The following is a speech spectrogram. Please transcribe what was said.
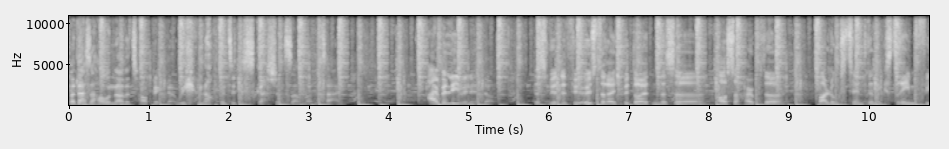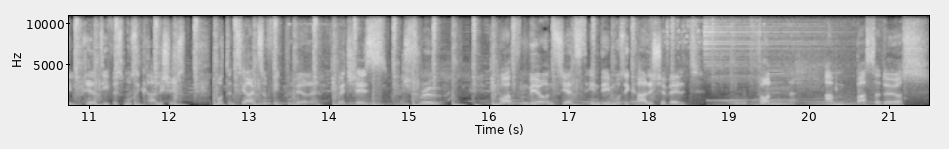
But that's a whole nother topic that we can open to discussion some other time. I believe in it though. Das würde für Österreich bedeuten, dass äh, außerhalb der Ballungszentren extrem viel kreatives musikalisches Potenzial zu finden wäre. Which is true. Morphen wir uns jetzt in die musikalische Welt von Ambassadeurs.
